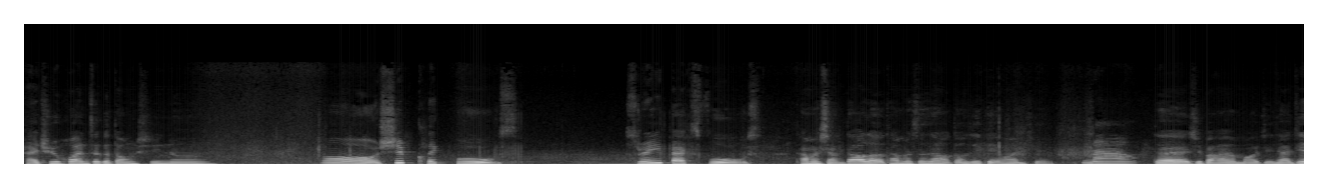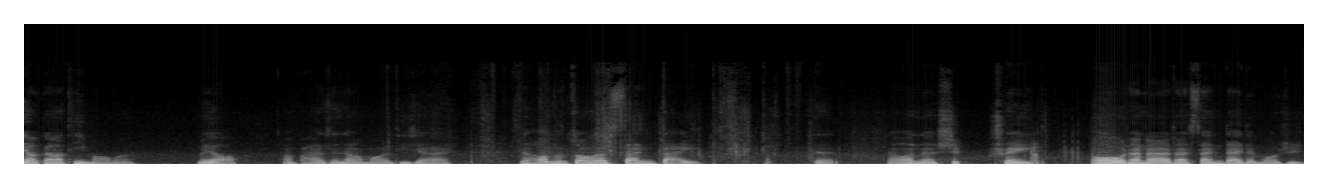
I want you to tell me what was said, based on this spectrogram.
来去换这个东西呢？哦、s h i p click wolves，three bags wolves。他们想到了，他们身上有东西可以换钱。毛，对，去把他的毛剪下来。今天有看到剃毛吗？没有。然后把它身上的毛剃下来，然后呢，装了三袋的，然后呢，ship trade。哦，他拿了他三袋的毛去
